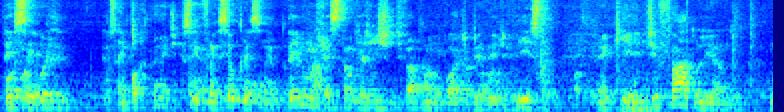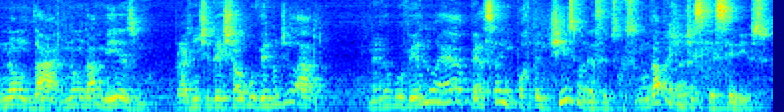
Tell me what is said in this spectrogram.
Tem Ou seja, coisa... isso é importante, isso influencia o crescimento. Tem uma questão que a gente de fato não pode perder de vista, é que de fato, Leandro, não dá, não dá mesmo para a gente deixar o governo de lado. Né? O governo é a peça importantíssima nessa discussão, não dá para a gente esquecer isso.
